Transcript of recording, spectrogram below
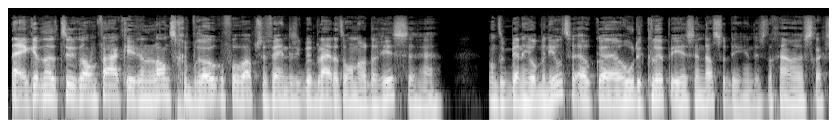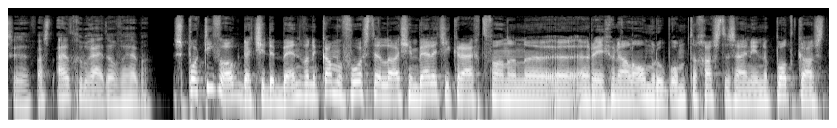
Nee, ik heb natuurlijk al een paar keer een lans gebroken voor Wapserveen, dus ik ben blij dat Onno er is. Want ik ben heel benieuwd ook uh, hoe de club is en dat soort dingen. Dus daar gaan we straks uh, vast uitgebreid over hebben. Sportief ook dat je er bent. Want ik kan me voorstellen als je een belletje krijgt van een, uh, een regionale omroep om te gast te zijn in een podcast.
